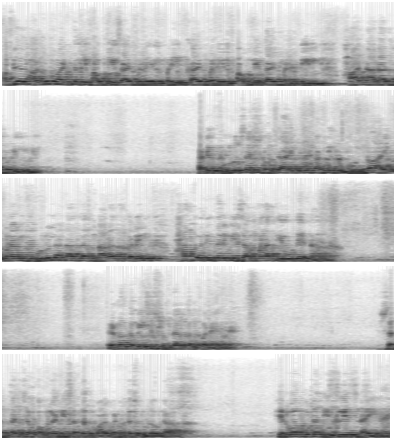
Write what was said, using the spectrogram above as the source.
आपल्याला अजून वाटतं की भावकी काय म्हणेल बहीण काय म्हणेल पाहुणे काय म्हणतील हा नाराज होईल. अरे गुरुचा शब्द ऐकून आम्ही न ऐकून आम्ही गुरुला नाराज नाराज करेल हा कधीतरी विचार मनात येऊ दे ना. एका कवीची सुंदर कल्पना आहे. संतांच्या पावलांनी सतत वाळवंट तुडवला. हिरवळ कुठं दिसलीच नाही.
